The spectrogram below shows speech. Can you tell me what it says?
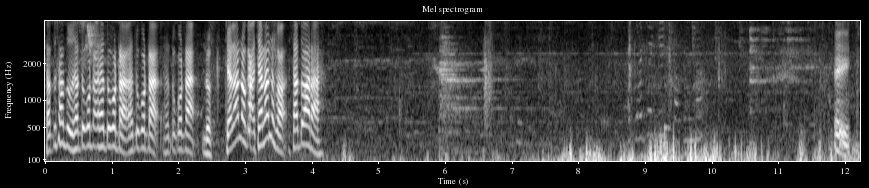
Satu satu, satu kotak, satu kotak, satu kotak, satu kotak. Loh, jalan loh kak, jalan loh kak, satu arah. Jadi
